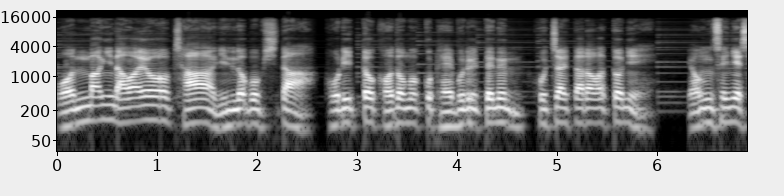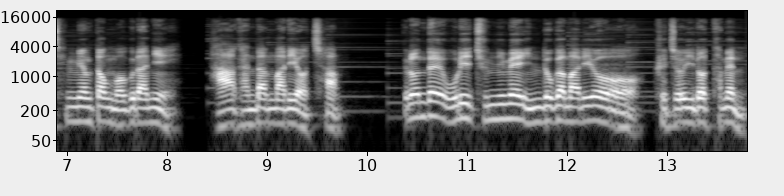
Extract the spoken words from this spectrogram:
원망이 나와요. 자, 일러봅시다. 보리떡 걷어먹고 배부를 때는 곧잘 따라왔더니 영생의 생명떡 먹으라니 다 간단 말이여 참. 그런데 우리 주님의 인도가 말이여 그저 이렇다면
